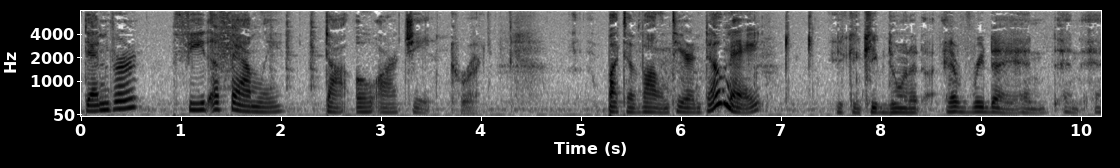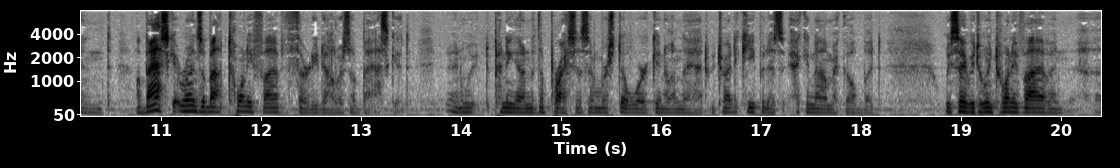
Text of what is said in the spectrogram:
denverfeedafamily.org. Correct. But to volunteer and donate, you can keep doing it every day, and and and a basket runs about twenty five to thirty dollars a basket, and we, depending on the prices, and we're still working on that. We try to keep it as economical, but we say between 25 and uh,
